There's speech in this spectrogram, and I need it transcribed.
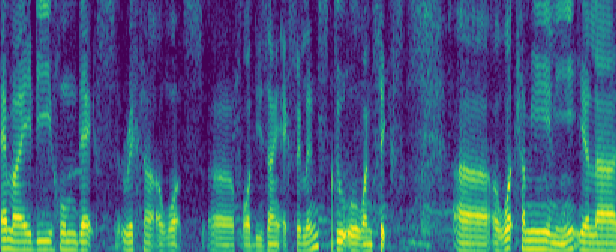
MID Home Decks Reka Awards uh, for Design Excellence 2016 uh, award kami ini ialah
